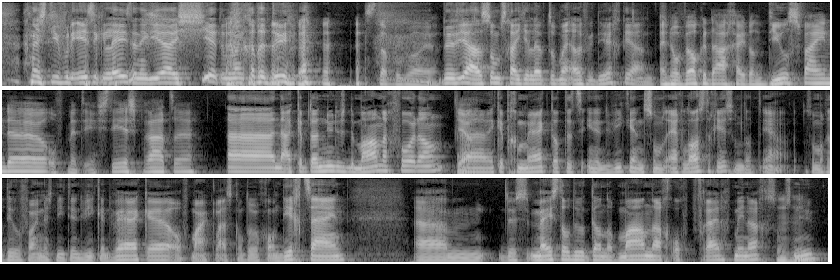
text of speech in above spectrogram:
en als je die voor de eerste keer leest, dan denk je, ja, shit, hoe lang gaat het duren? Snap ik wel, ja. Dus ja, soms gaat je laptop maar 11 uur dicht, ja. En op welke dagen ga je dan deals vinden of met investeerders praten? Uh, nou, ik heb daar nu dus de maandag voor dan. Ja. Uh, ik heb gemerkt dat het in het weekend soms echt lastig is, omdat ja, sommige dealfinders niet in het weekend werken of makelaarskantoor gewoon dicht zijn. Um, dus meestal doe ik dan op maandag of op vrijdagmiddag, zoals Mhm. mm -hmm. nu.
